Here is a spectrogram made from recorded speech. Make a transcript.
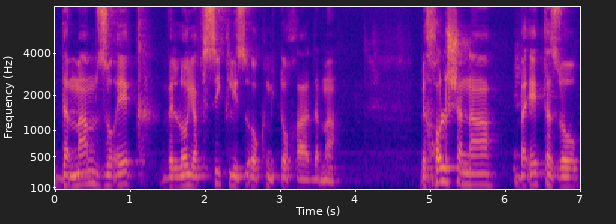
דמם זועק ולא יפסיק לזעוק מתוך האדמה. בכל שנה בעת הזו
